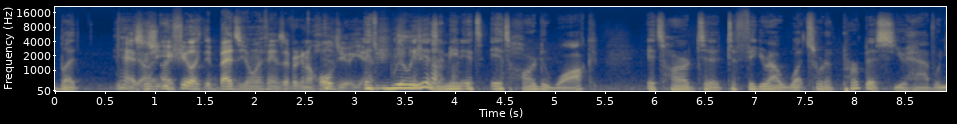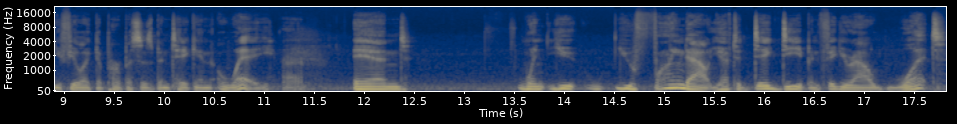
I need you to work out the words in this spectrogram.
But yeah, because you, you feel like the bed's the only thing that's ever going to hold you again. it really is. I mean, it's it's hard to walk. It's hard to to figure out what sort of purpose you have when you feel like the purpose has been taken away. Right. And when you you find out, you have to dig deep and figure out what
